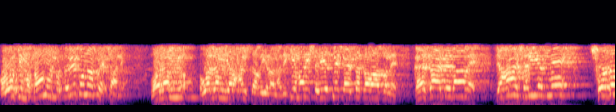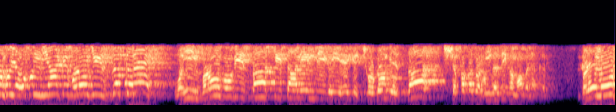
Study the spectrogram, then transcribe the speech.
بڑوں کے مقام اور مرتبے کو نہ پہچانے۔ ولم یرحم صغیرنا دیکھیے ہماری شریعت میں کیسا توازن ہے، کیسا اعتدال ہے۔ جہاں شریعت میں چھوٹوں کو یہ حکم دیا کہ بڑوں کی عزت کرے، وہیں بڑوں کو بھی اس بات کی تعلیم دی گئی ہے کہ چھوٹوں کے ساتھ شفقت اور ہمدردی کا معاملہ کرے۔ بڑے لوگ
